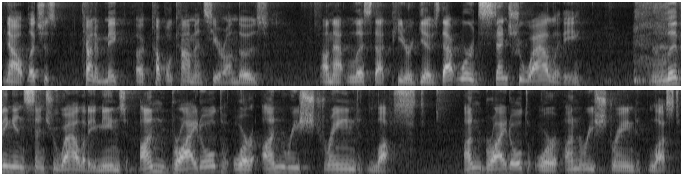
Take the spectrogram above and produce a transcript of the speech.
Now, let's just kind of make a couple comments here on those on that list that Peter gives. That word sensuality, living in sensuality means unbridled or unrestrained lust. Unbridled or unrestrained lust.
